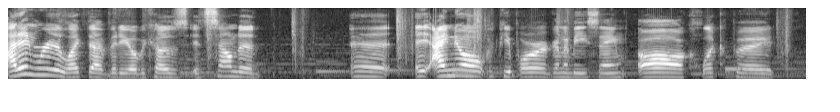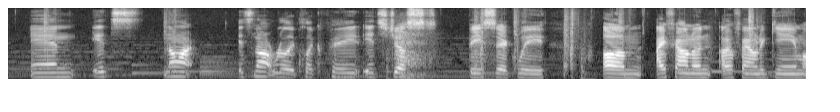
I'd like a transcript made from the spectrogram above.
I didn't really like that video because it sounded. Uh, I know people are gonna be saying, "Oh, clickbait," and it's not. It's not really clickbait. It's just basically um, I found an I found a game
